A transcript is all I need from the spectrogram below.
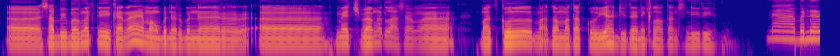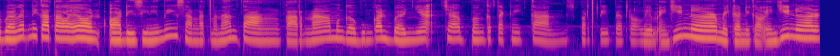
eh sabi banget nih karena emang bener-bener eh, match banget lah sama matkul atau mata kuliah di teknik kelautan sendiri. Nah, bener banget nih kata Leon. Oh, di sini nih sangat menantang karena menggabungkan banyak cabang keteknikan seperti petroleum engineer, mechanical engineer,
